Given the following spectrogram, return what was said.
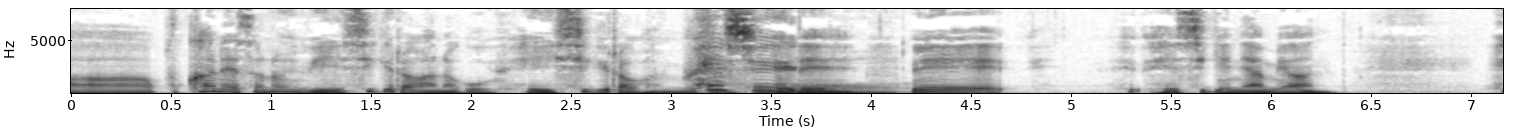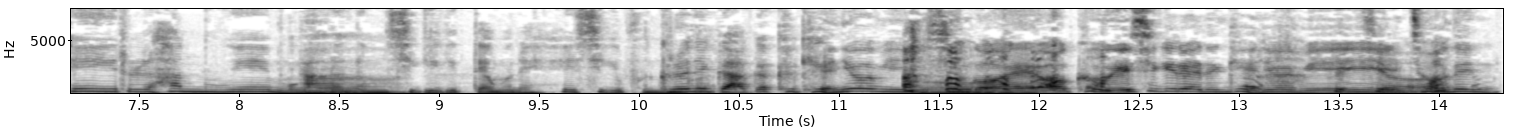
아, 북한에서는 외식이라고 안 하고 회식이라고 합니다. 회식? 네. 어. 왜 회식이냐면 회의를 한 후에 먹는 아. 음식이기 때문에 회식이 붙는 그러니까 아까 그 개념이신 거예요. 그 외식이라는 개념이. 저는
